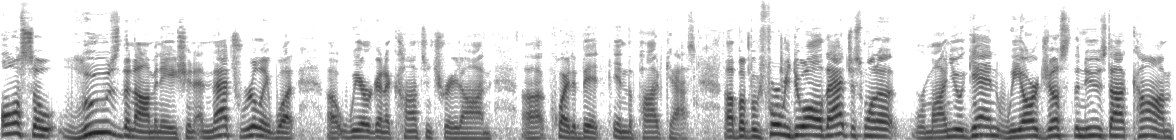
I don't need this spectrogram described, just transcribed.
also lose the nomination. And that's really what uh, we are going to concentrate on uh, quite a bit in the podcast. Uh, but before we do all that, just want to remind you again we are justthenews.com.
